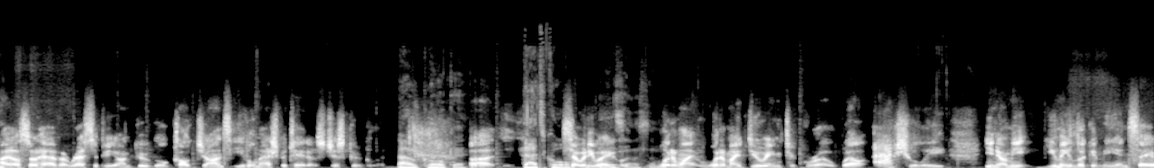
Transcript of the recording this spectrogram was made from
I also have a recipe on Google called John's Evil Mashed Potatoes. Just Google it. Oh, cool. Okay. Uh, That's cool. So anyway, awesome. what am I what am I doing to grow? Well, actually, you know, me you may look at me and say,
